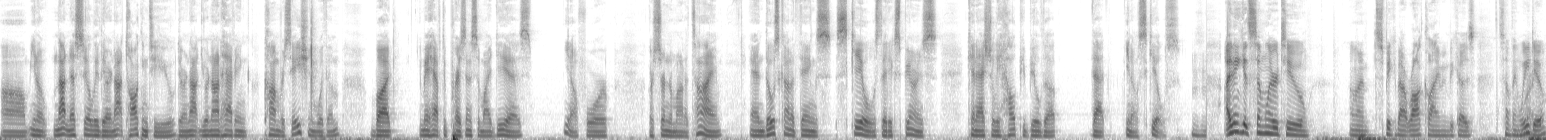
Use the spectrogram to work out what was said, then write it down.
Um, you know, not necessarily they're not talking to you, they're not you're not having conversation with them, but you may have to present some ideas, you know, for a certain amount of time, and those kind of things, skills that experience can actually help you build up that you know skills. I think it's similar to. I'm going to speak about rock climbing because it's something we Right. do.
